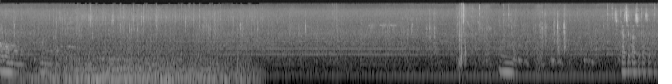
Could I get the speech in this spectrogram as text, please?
Oh, mau, mau, mau, mau makan. Hmm. Sikat, sikat, sikat, sikat.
